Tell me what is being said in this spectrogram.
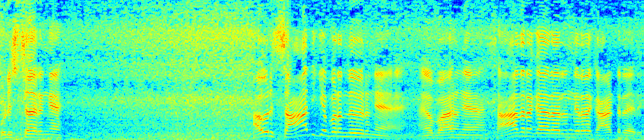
பிடிச்சிட்டாருங்க அவர் சாதிக்க பிறந்தவருங்க. அங்க பாருங்க சாதனக்காரருங்கிறத காட்டுறாரு.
